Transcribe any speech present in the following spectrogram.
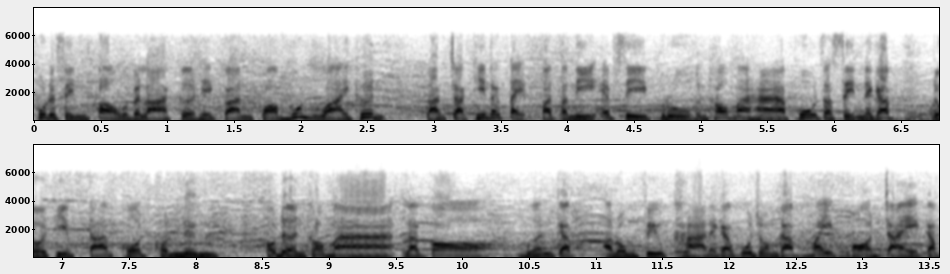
ผู้ตัดสินเป่าเวลาเกิดเหตุการณ์ความวุ่นวายขึ้น หลังจากที่นักเตะปัตตานี FC กรูกันเข้ามาหาผู้ตัดสินนะครับโดยทีมสตาฟโค้ชคนหนึ่ง เขาเดินเข้ามาแล้วก็เหมือนกับอารมณ์ฟิลขาดนะครับคุณผู้ชมครับ ไม่พอใจกับ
